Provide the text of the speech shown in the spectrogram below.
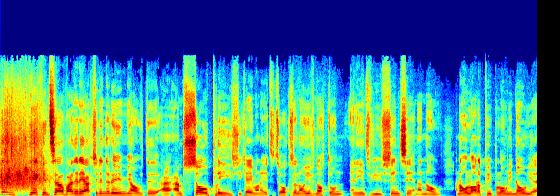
think you can tell by the reaction in the room, you know, the, I, I'm so pleased you came on here to talk, because I know you've not done any interviews since it, and I know, I know a lot of people only know you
